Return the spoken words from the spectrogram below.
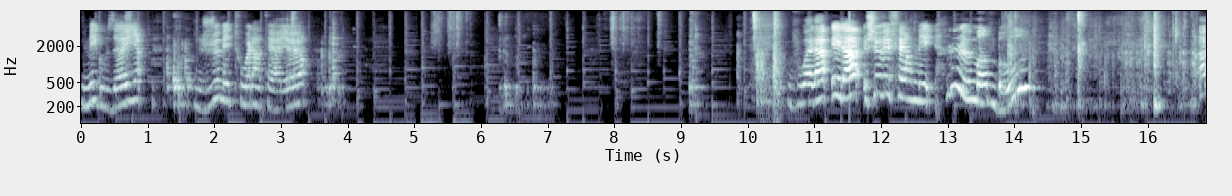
Mes gousses d'ail. Je mets tout à l'intérieur. Voilà, et là, je vais fermer le mambo. Ah,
